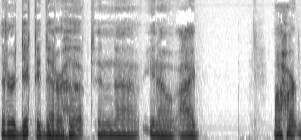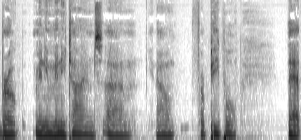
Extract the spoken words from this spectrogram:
that are addicted, that are hooked, and uh, you know, I my heart broke many, many times. Um, you know, for people that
